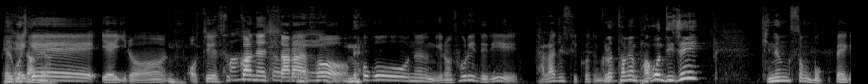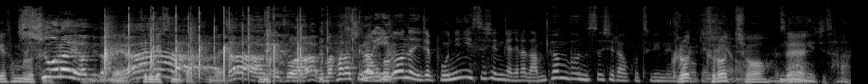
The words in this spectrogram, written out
베개의 이런 어떻게 습관에. 따라서 네. 코고는 이런 소리들이 달라질 수 있거든요. 그렇다면 박원 DJ 기능성 목베개 선물로 시원하게 갑니다. 네, 야! 드리겠습니다. 네. 자, 그럼 좋아. 그러면 하나씩 그럼 이거는 이제 본인이 쓰시는 게 아니라 남편분 쓰시라고 드리는 그렇, 거겠네요. 그렇죠. 네. 사랑이지 사랑.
